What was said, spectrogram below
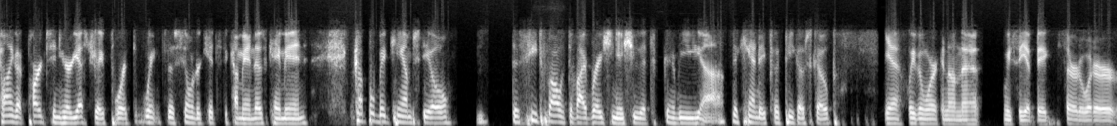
finally got parts in here yesterday for it, waiting for the cylinder kits to come in. Those came in. A couple big cam steel. The C12 with the vibration issue that's going to be uh, the candidate for the PicoScope. Yeah, we've been working on that. We see a big third order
